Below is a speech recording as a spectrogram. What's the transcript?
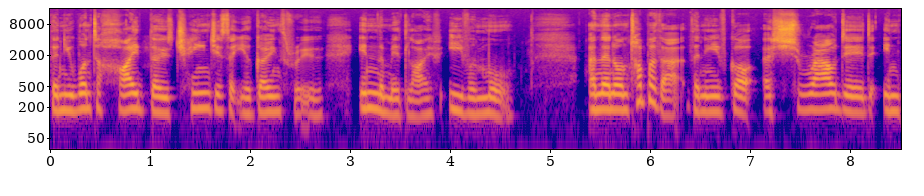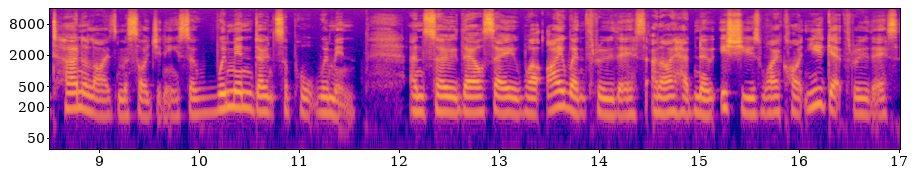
then you want to hide those changes that you're going through in the midlife even more. And then on top of that, then you've got a shrouded internalized misogyny. So women don't support women. And so they'll say, well, I went through this and I had no issues. Why can't you get through this?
